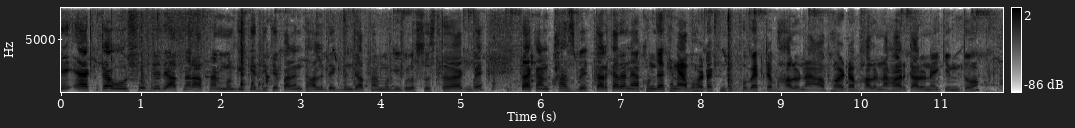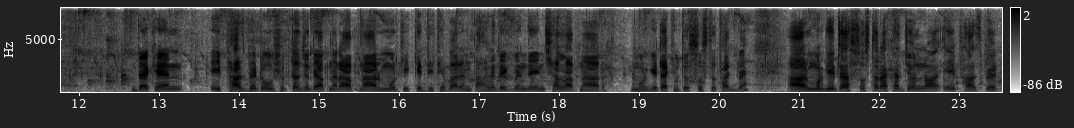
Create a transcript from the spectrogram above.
এই একটা ওষুধ যদি আপনারা আপনার মুরগিকে দিতে পারেন, তাহলে দেখবেন যে আপনার মুরগিগুলো সুস্থ থাকবে। তার কারণ ফার্স্ট তার কারণ এখন দেখেন আবহাওয়াটা কিন্তু খুব একটা ভালো না। আবহাওয়াটা ভালো না হওয়ার কারণেই কিন্তু দেখেন, এই ফার্স্ট বেড ওষুধটা যদি আপনারা আপনার মুরগিকে দিতে পারেন, তাহলে দেখবেন যে ইনশাল্লাহ আপনার মুরগিটা কিন্তু সুস্থ থাকবে। আর মুরগিটা সুস্থ রাখার জন্য এই ফার্স্ট বেড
